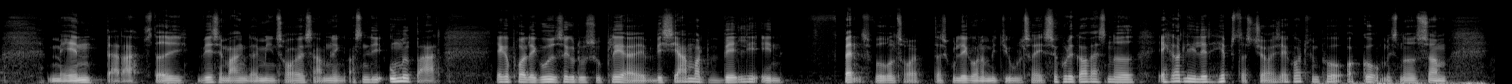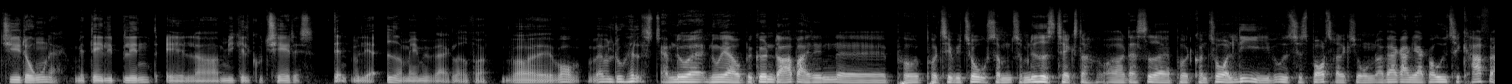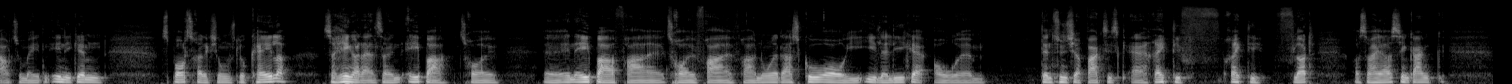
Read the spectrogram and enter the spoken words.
Men der er der stadig visse mangler i min trøjesamling. Og sådan lige umiddelbart, jeg kan prøve at lægge ud, så kan du supplere. Øh, hvis jeg måtte vælge en spansk fodboldtrøje, der skulle ligge under mit juletræ, så kunne det godt være sådan noget, jeg kan godt lide lidt hipsters choice, jeg kan godt finde på at gå med sådan noget som Girona med Daily Blind eller Miguel Gutierrez. Den vil jeg med være glad for. Hvor, øh, hvor, hvad vil du helst? Jamen nu er, nu er jeg jo begyndt at arbejde inde øh, på, på TV2 som, som nyhedstekster, og der sidder jeg på et kontor lige ud til sportsredaktionen, og hver gang jeg går ud til kaffeautomaten ind igennem sportsredaktionens lokaler, så hænger der altså en A-bar-trøje. Øh, en A-bar fra, trøje fra, fra nogle af deres gode år i, i La Liga, og øh, den synes jeg faktisk er rigtig, rigtig flot. Og så har jeg også engang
